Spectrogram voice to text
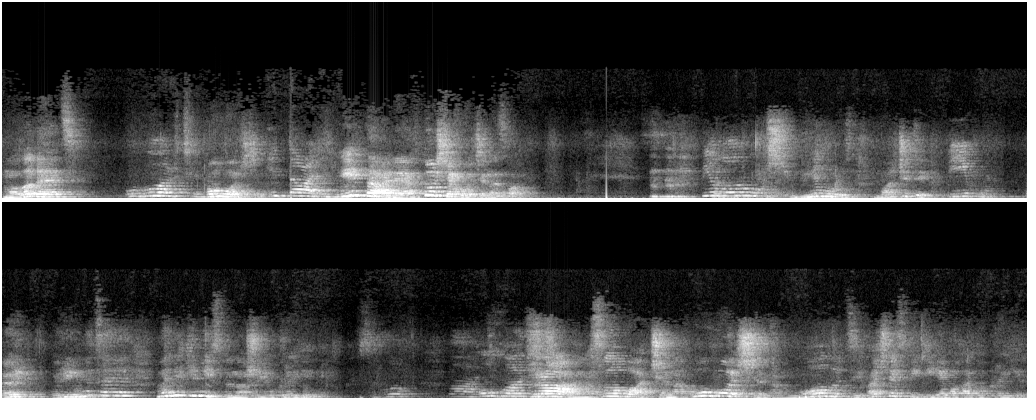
Молодець. Угорщина, Угорщина. Італія, Італія. Хто ще хоче назвати? Білорусь, Білорусь. Бачите, Рівне, Р- Рівне це велике місто нашої України. Угорщина. Правильно, Словаччина, Угорщина. Молодці. Бачите, скільки є багато країн.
